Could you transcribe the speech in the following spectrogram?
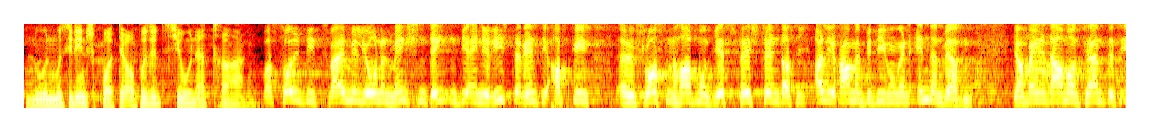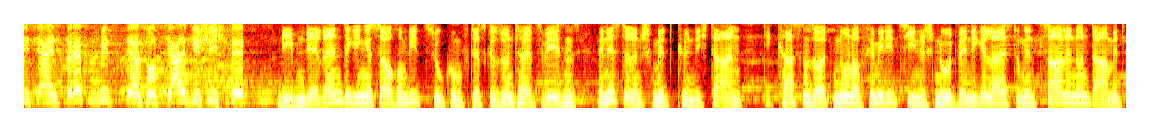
Nun muss sie den Spott der Opposition ertragen. Was sollen die zwei Millionen Menschen denken, die eine Riester-Rente abgeschlossen haben und jetzt feststellen, dass sich alle Rahmenbedingungen ändern werden? Ja, meine Damen und Herren, das ist ja ein Treppenwitz der Sozialgeschichte. Neben der Rente ging es auch um die Zukunft des Gesundheitswesens. Ministerin Schmidt kündigte an, die Kassen sollten nur noch für medizinisch notwendige Leistungen zahlen und damit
